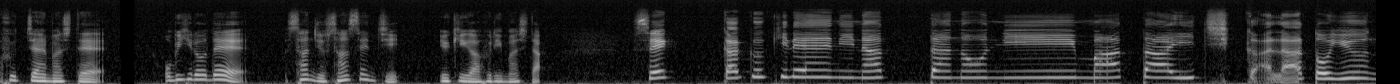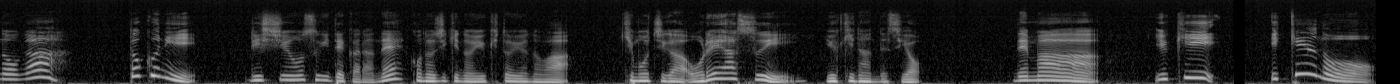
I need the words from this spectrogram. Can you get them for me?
降っちゃいまして帯広で33センチ雪が降りました。せっかくきれいになったのにまた一からというのが特に立春を過ぎてからねこの時期の雪というのは気持ちが折れやすい雪なんですよでまあ雪一軒家の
